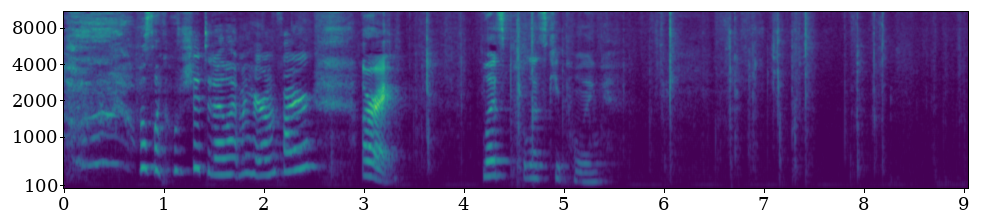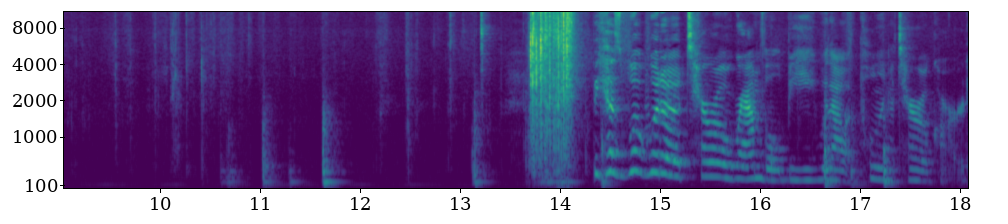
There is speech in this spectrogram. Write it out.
I was like, oh shit, did I light my hair on fire? All right, let's, let's keep pulling. Because what would a tarot ramble be without pulling a tarot card?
